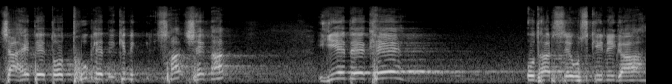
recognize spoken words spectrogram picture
چاہتے تو تھوک لیتے لیکن انسان شیطان، یہ دیکھے، ادھر سے اس کی نگاہ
